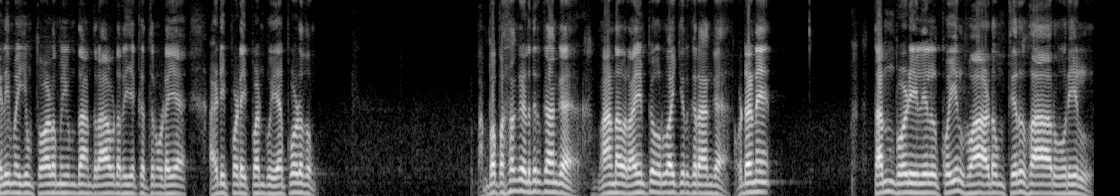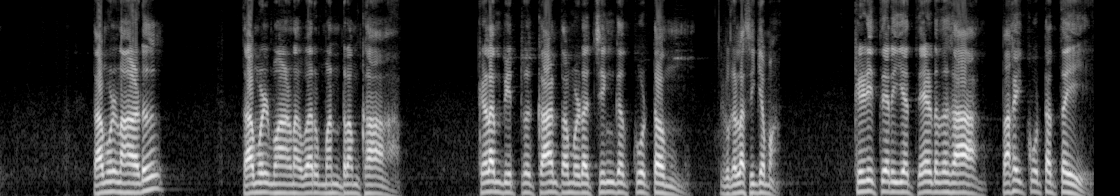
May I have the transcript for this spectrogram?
எளிமையும் தோழமையும் தான் திராவிடர் இயக்கத்தினுடைய அடிப்படை பண்பு எப்பொழுதும். நம்ம பசங்க எழுதியிருக்காங்க. மாணவர் அமைப்பை உருவாக்கியிருக்கிறாங்க. உடனே தன் பொழிலில் குயில் பாடும் திருவாரூரில் தமிழ்நாடு தமிழ் மாணவர் மன்றம் கா. கிளம்பிற்று கான் தமிழர் சிங்கக் கூட்டம். இவங்கெல்லாம் சிங்கமா? கிழித்தெறிய தேடுதுகான் பகை கூட்டத்தை.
